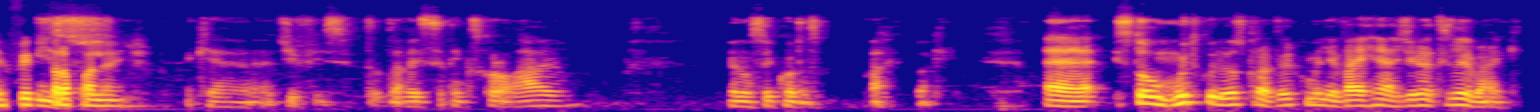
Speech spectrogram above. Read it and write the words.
Efeito Isso. atrapalhante que é difícil. Então, talvez você tenha que scrollar. Eu, eu não sei quantas. Ah. É, estou muito curioso para ver como ele vai reagir a Thriller Bark,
